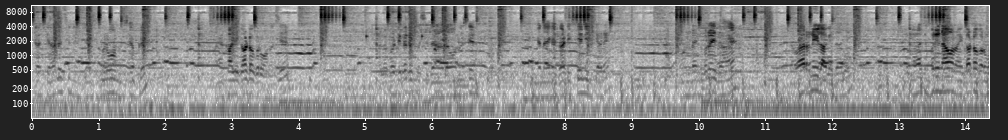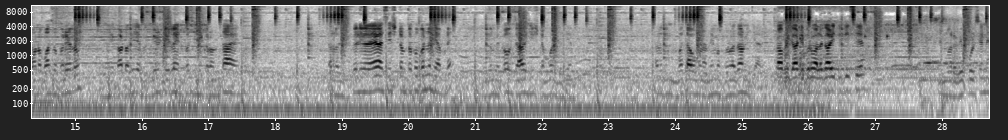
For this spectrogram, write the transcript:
ત્યાંથી આવે છે ને ત્યાંથી ભરવાનું છે આપણે. ખાલી કાંટો કરવાનો છે. ગાડી કરી પછી ત્યાં જવાનું છે. કે ના ગાડી છે નહીં ત્યારે. ઓનલાઈન ભરાઈ જાય વાર નહીં લાગે ત્યારે એનાથી ભરીને આવવાનો કાંટો કરવાનો પાછો ભરેલો. કાંટો થઈ જાય ગેરટી લઈને પછી નીકળવાનું થાય. પેલી વાર આવ્યા સિસ્ટમ તો ખબર નથી આપણે. તમને કહું છું, આવી સિસ્ટમ કરી નથી આપણે તમને બતાવું પણ નિમક ભરવા જાવ ને ત્યારે. તો આપણી ગાડી ભરવા લગાડી દીધી છે. મારો વિપુલ છે ને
